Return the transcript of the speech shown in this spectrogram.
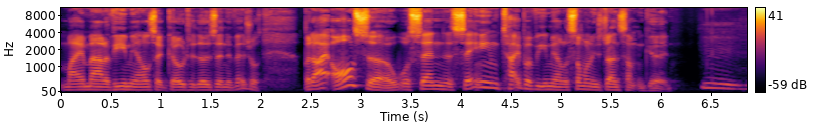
my amount of emails that go to those individuals. But I also will send the same type of email to someone who's done something good. Mm.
